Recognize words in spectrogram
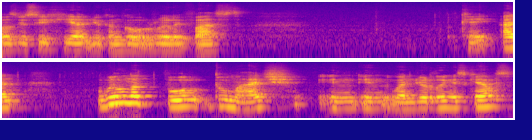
as you see here you can go really fast okay and will not pull too much in in when you're doing scales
